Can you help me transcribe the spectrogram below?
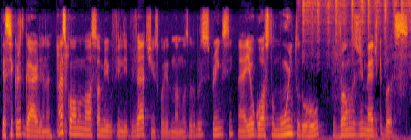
que é Secret Garden, né? Mas como o nosso amigo Felipe já tinha escolhido uma música do Bruce Springsteen, né? E eu gosto muito do Who, vamos de Magic Bus.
